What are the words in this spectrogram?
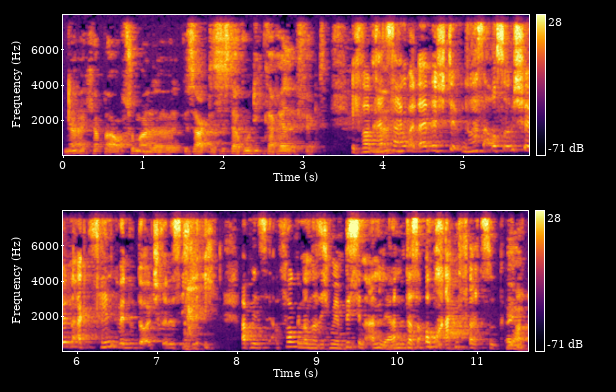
Ja, ich habe da auch schon mal äh, gesagt, das ist der Rudi Carell-Effekt. Ich wollte gerade Ja. sagen, weil deine Stimme, du hast auch so einen schönen Akzent, wenn du Deutsch redest. Ich, ich habe mir jetzt vorgenommen, dass ich mir ein bisschen anlerne, das auch einfach zu können. Ja.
